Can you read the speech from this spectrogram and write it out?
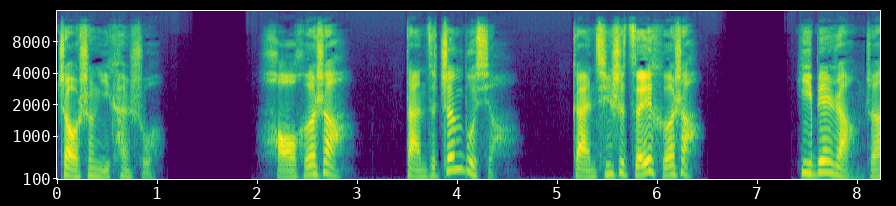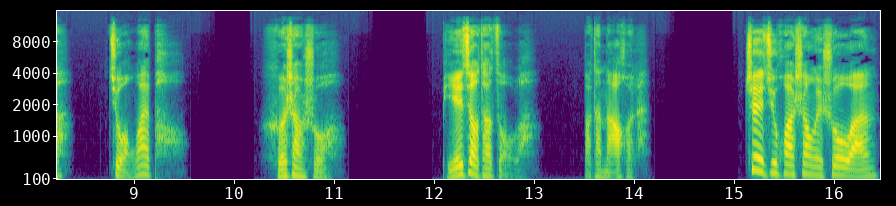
赵生一看，说：“好和尚，胆子真不小，感情是贼和尚。”一边嚷着，就往外跑。和尚说：“别叫他走了，把他拿回来。”这句话尚未说完，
